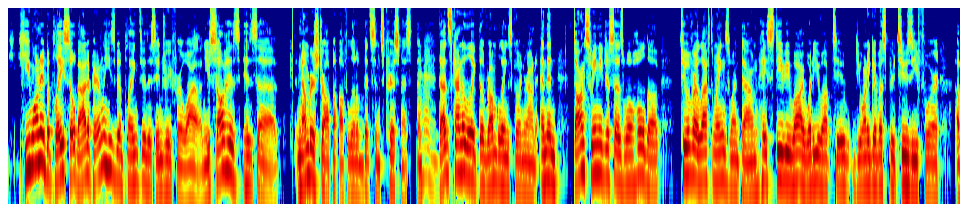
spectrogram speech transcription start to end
he wanted to play so bad. Apparently, he's been playing through this injury for a while, and you saw his his uh, numbers drop off a little bit since Christmas. And mm-hmm. that's kind of like the rumblings going around. And then Don Sweeney just says, "Well, hold up." Two of our left wings went down. Hey, Stevie Y, what are you up to? Do you want to give us Bertuzzi for a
